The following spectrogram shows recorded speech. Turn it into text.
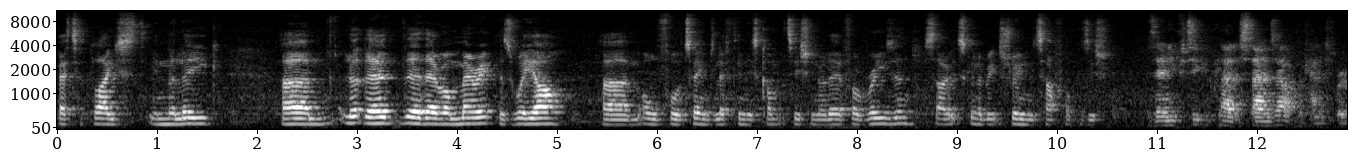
better placed in the league. Um, look, they're, they're there on merit as we are. Um, all four teams left in this competition are there for a reason, so it's going to be extremely tough opposition. Is there any particular player that stands out for Canterbury?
